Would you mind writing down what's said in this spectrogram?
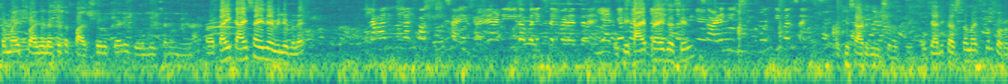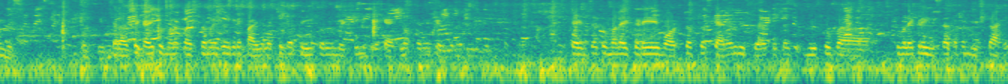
तर माहीत पाहिजे असेल तर पाचशे रुपये आणि दोन दिवसांनी मिळणार. ताई काय साईज अवेलेबल आहे? लहान मुलांपासून साईज आहे आणि डबल एक्सेल पर्यंत ओके काय प्राईस असेल? साडेतीनशे. ओके साडेतीनशे रुपये. ओके आणि कस्टमाइज पण करून देतो ओके तर असे काही तुम्हाला कस्टमाइज वगैरे पाहिजे असेल तर तेही करून भेटतील. इकडे कॅटलॉग करून ठेवलेलं त्यांचं तुम्हाला इकडे व्हॉट्सअपचं स्कॅनर दिसतं तसंच यूट्यूब तुम्हाला इकडे इन्स्टाचं पण दिसतं आहे.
